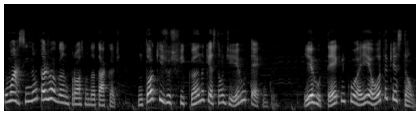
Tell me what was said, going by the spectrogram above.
E o Marcinho não tá jogando próximo do atacante. Não tô aqui justificando questão de erro técnico. Erro técnico aí é outra questão.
